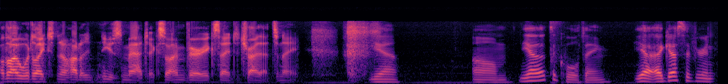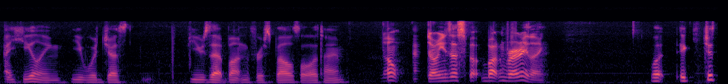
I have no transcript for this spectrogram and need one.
Although I would like to know how to use magic, so I'm very excited to try that tonight. Yeah. Um. Yeah, that's a cool thing. Yeah, I guess if you're not healing, you would just use that button for spells all the time. No, don't use that sp- button for anything. What? It just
